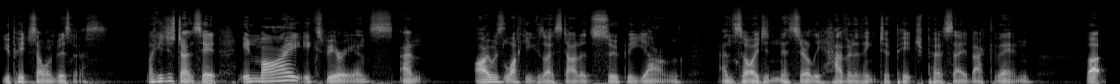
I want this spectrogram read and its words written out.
you pitch someone business. Like you just don't see it. In my experience, and I was lucky because I started super young, and so I didn't necessarily have anything to pitch per se back then. But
